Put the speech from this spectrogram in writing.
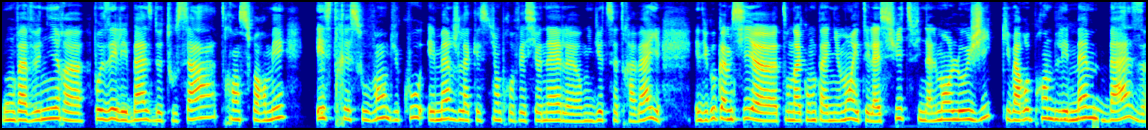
où on va venir poser les bases de tout ça, transformer et très souvent, du coup, émerge la question professionnelle au milieu de ce travail. Et du coup, comme si ton accompagnement était la suite finalement logique qui va reprendre les mmh. mêmes bases,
